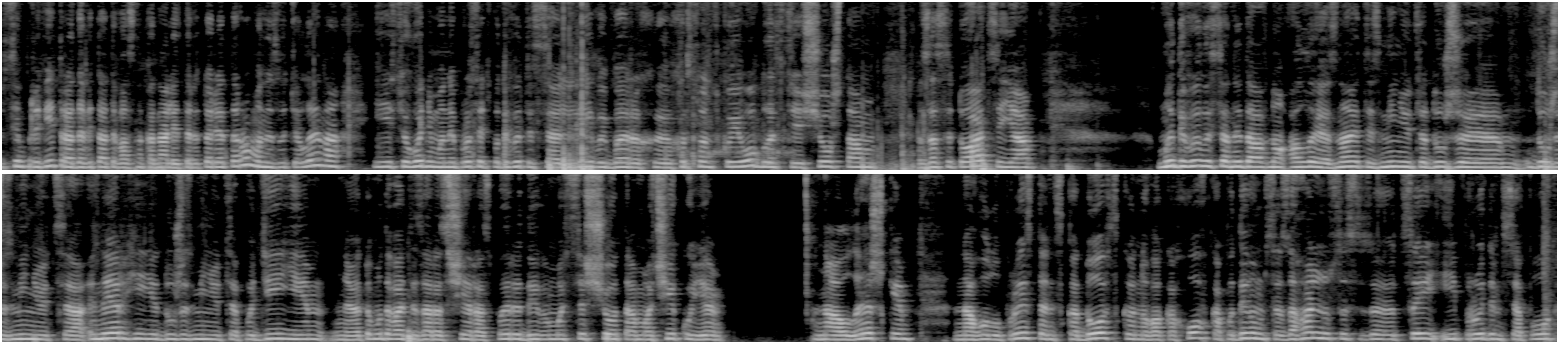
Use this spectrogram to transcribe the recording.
Усім привіт! Рада вітати вас на каналі Територія Таро. Мене звуть Олена. І сьогодні мене просять подивитися лівий берег е, Херсонської області. Що ж там за ситуація? Ми дивилися недавно, але знаєте, змінюються дуже, дуже змінюються енергії, дуже змінюються події. Е, Тому давайте зараз ще раз передивимося, що там очікує на Олешки на Голу пристань, Скадовська, Нова Каховка. Подивимося загальну цей і пройдемося по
